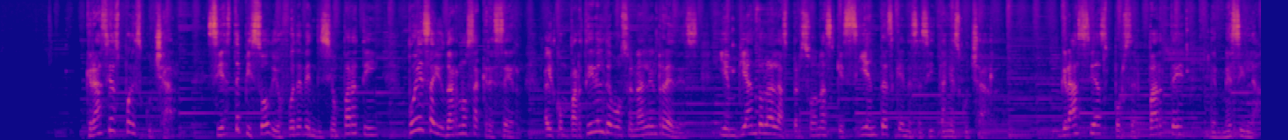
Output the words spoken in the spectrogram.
Gracias por escuchar. Si este episodio fue de bendición para ti, puedes ayudarnos a crecer al compartir el devocional en redes y enviándolo a las personas que sientes que necesitan escucharlo. Gracias por ser parte de Mesila.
